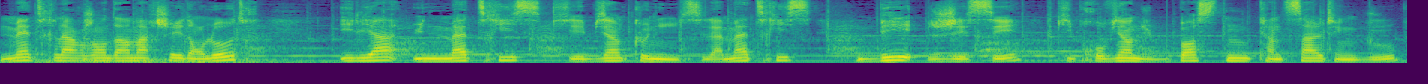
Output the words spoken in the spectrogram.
mettre l'argent d'un marché dans l'autre, il y a une matrice qui est bien connue. C'est la matrice BGC qui provient du Boston Consulting Group.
